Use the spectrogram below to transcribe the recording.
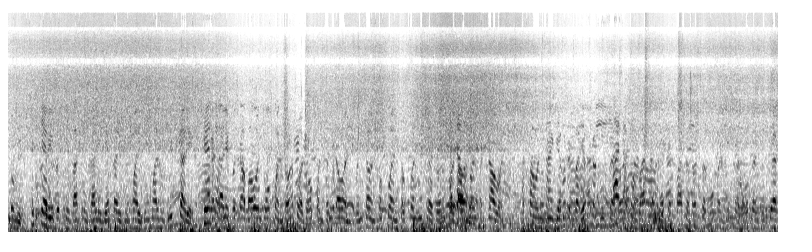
ચોવીસ, પચીસ, અઠ્યાવીસ, ત્રીસ, કેટલી લાવો? રૂપિયા ત્રણસો ત્રીસ, બોલો. ત્રણ વાર જીત્યા. બસો પંચાણું બોલો ત્રણસો બે પાંચ દસ બાર પંદર વીસ બાવીસ પચીસ પચીસ રૂપિયા ત્રણસો ચોવીસ સત્યાવીસ પચીસ પાંત્રીસ ચાલીસ બેતાલીસ ચુમ્માલીસ ચુમ્માલીસ પિસ્તાલીસ છેતાલીસ પચાસ બાવન ચોપન ત્રણસો ચોપન પંચાવન પંચાવન છપ્પન છપ્પન રૂપિયા ત્રણસો ચાવન અઠાવન અઠાવન સાઠ એકસઠ એકસઠ રૂપિયા ત્રણસો બાસઠ એકસઠ અડસઠ ઓગણસિત્તેર ઓગણસિત્તેર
